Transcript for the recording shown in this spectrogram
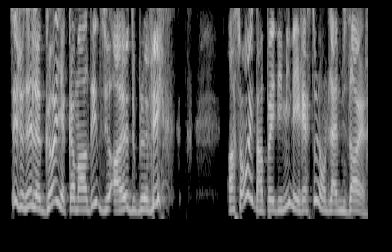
sais, je veux dire, le gars, il a commandé du AEW. en ce moment, il est en pandémie, les restos, ils ont de la misère.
